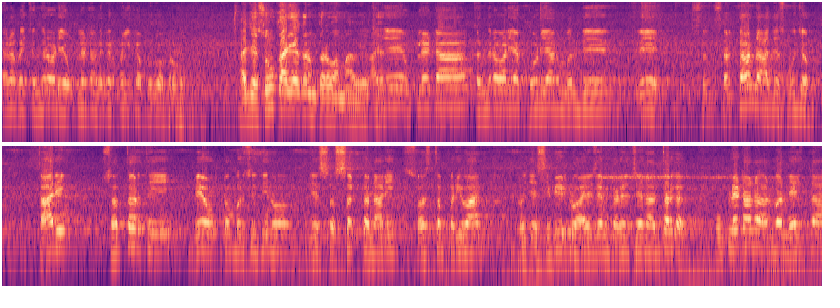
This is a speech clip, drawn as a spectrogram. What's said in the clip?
નાનાભાઈ ચંદ્રવાડિયા ઉપલેટા નગરપાલિકા પૂર્વ પ્રમુખ. આજે શું કાર્યક્રમ કરવામાં આવ્યો છે? આજે ઉપલેટા ચંદ્રવાડિયા ખોડિયાર મંદિરે સરકારના આદેશ મુજબ તારીખ સત્તરથી બે ઓક્ટોબર સુધીનો જે સશક્ત નારી સ્વસ્થ પરિવારનું જે શિબિરનું આયોજન કરેલ છે એના અંતર્ગત ઉપલેટાના અર્બન હેલ્થના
